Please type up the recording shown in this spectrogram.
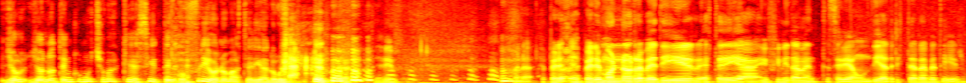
yo, yo no tengo mucho más que decir, tengo frío nomás, sería lo único. Bueno, espe- esperemos no repetir este día infinitamente, sería un día triste de repetir.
